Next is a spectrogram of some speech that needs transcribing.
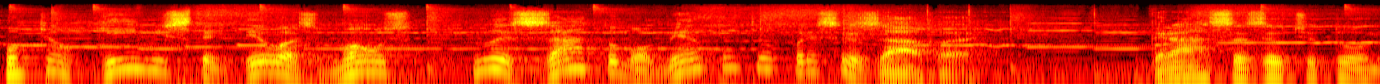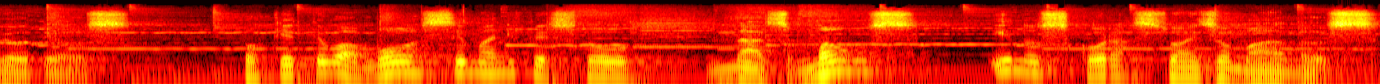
porque alguém me estendeu as mãos no exato momento em que eu precisava. Graças eu te dou, meu Deus, porque teu amor se manifestou nas mãos e nos corações humanos.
